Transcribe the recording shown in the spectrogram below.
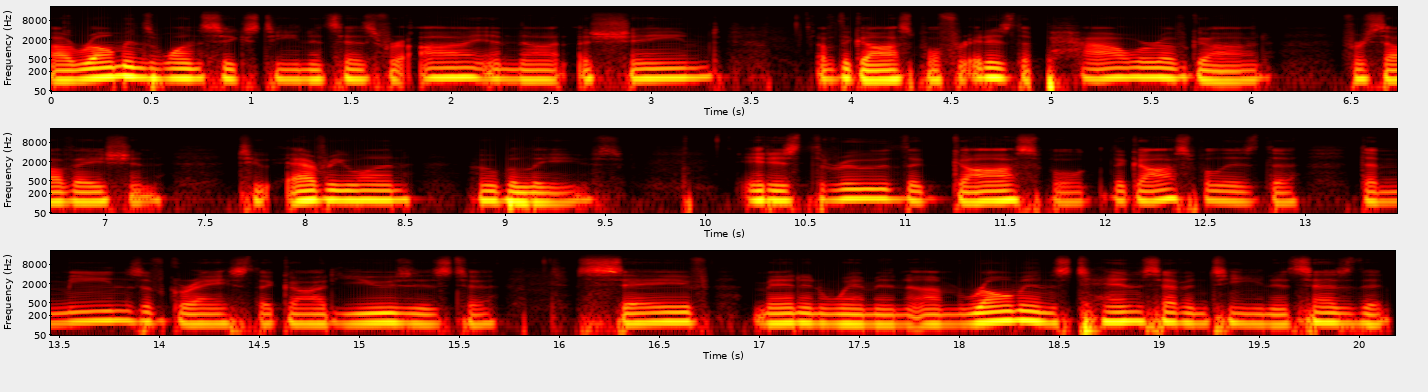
Uh, Romans 1.16, it says, For I am not ashamed of the gospel, for it is the power of God for salvation to everyone who believes. It is through the gospel. The gospel is the, the means of grace that God uses to save men and women. Um, Romans 10:17 it says that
